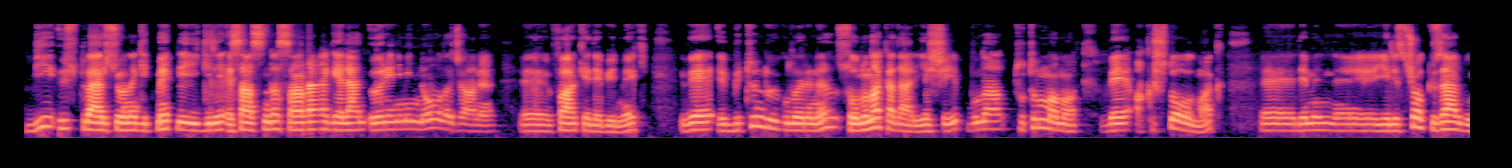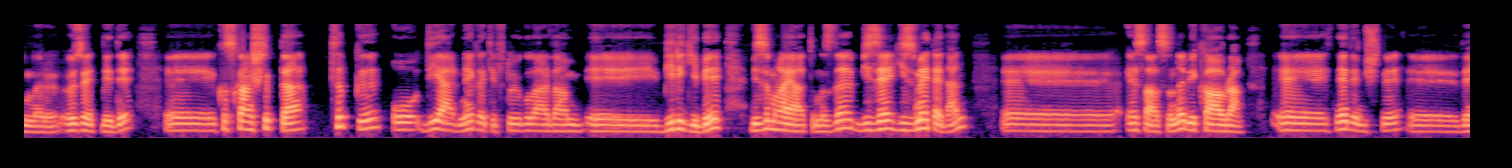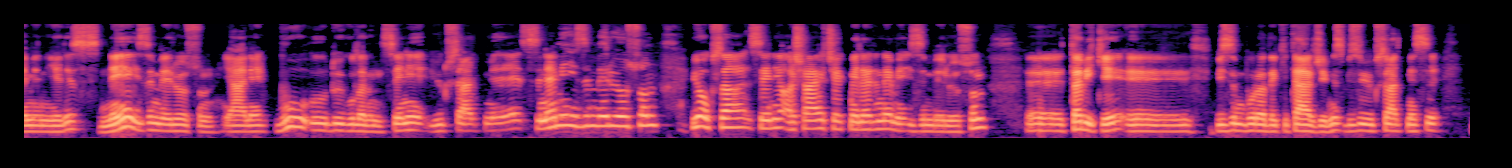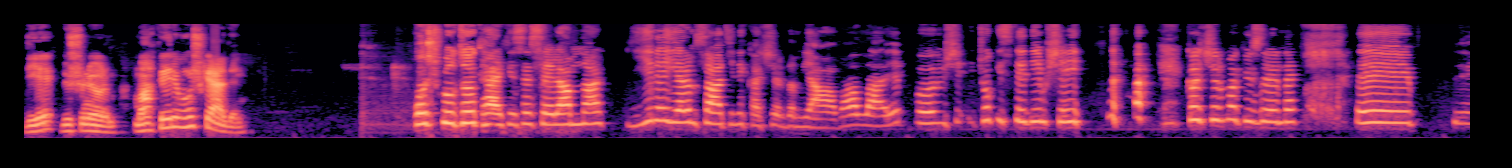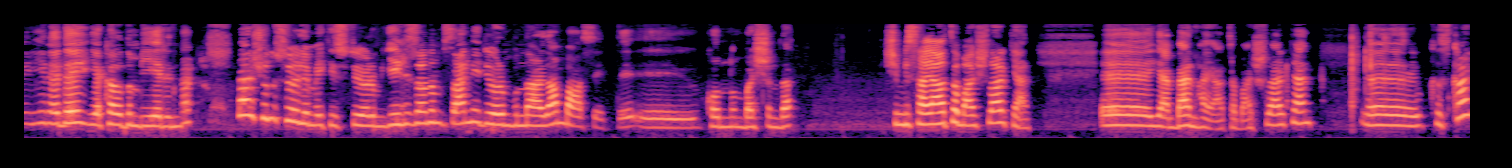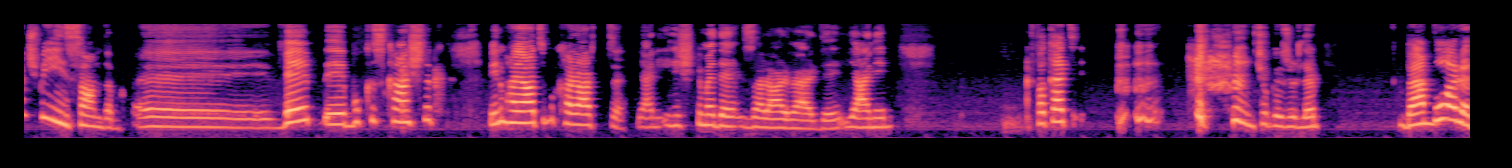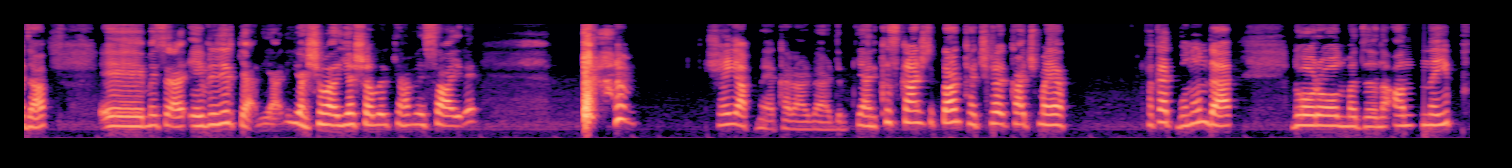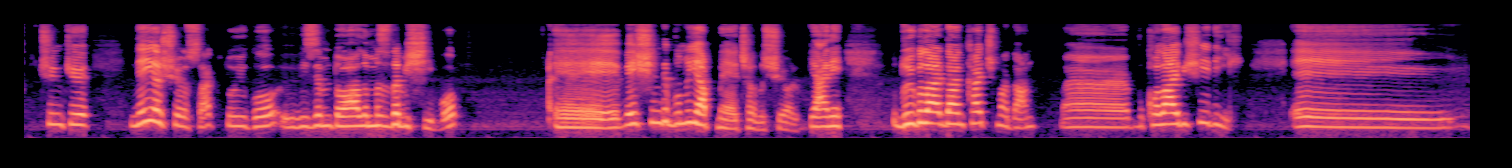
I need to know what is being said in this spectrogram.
bir üst versiyona gitmekle ilgili esasında sana gelen öğrenimin ne olacağını e, fark edebilmek ve bütün duygularını sonuna kadar yaşayıp buna tutunmamak ve akışta olmak e, demin e, Yeliz çok güzel bunları özetledi. E, kıskançlık da tıpkı o diğer negatif duygulardan e, biri gibi bizim hayatımızda bize hizmet eden e, esasında bir kavram. E, ne demişti e, demin Yeliz? Neye izin veriyorsun? Yani bu duyguların seni yükseltmesine mi izin veriyorsun? Yoksa seni aşağıya çekmelerine mi izin veriyorsun? E, tabii ki e, bizim buradaki tercihimiz bizi yükseltmesi diye düşünüyorum. Mahperi hoş geldin. Hoş bulduk. Herkese selamlar. Yine yarım saatini kaçırdım ya. Vallahi hep böyle şey, çok istediğim şeyi kaçırmak üzerine ee, yine de yakaladım bir yerinden. Ben şunu söylemek istiyorum. Yeliz Hanım zannediyorum bunlardan bahsetti e, konunun başında. Şimdi biz hayata başlarken e, yani ben hayata başlarken e, kıskanç bir insandım e, ve e, bu kıskançlık benim hayatımı kararttı. Yani ilişkime de zarar verdi. Yani fakat çok özür dilerim. Ben bu arada e, mesela evlenirken yani yaşa, yaş alırken vesaire şey yapmaya karar verdim. Yani kıskançlıktan kaç, kaçmaya fakat bunun da doğru olmadığını anlayıp çünkü ne yaşıyorsak duygu bizim doğalımızda bir şey bu. Ee, ve şimdi bunu yapmaya çalışıyorum. Yani duygulardan kaçmadan e, bu kolay bir şey değil. E,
